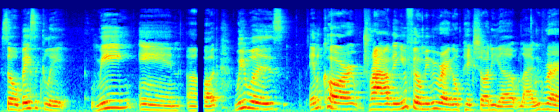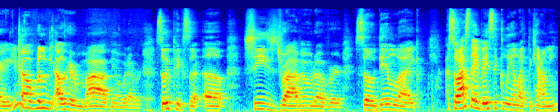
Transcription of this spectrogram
So basically, me and uh, we was in the car driving. You feel me? We ready to go pick Shorty up. Like we ready, you know, really be out here mobbing or whatever. So we picks her up. She's driving, whatever. So then like, so I stay basically in like the county.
